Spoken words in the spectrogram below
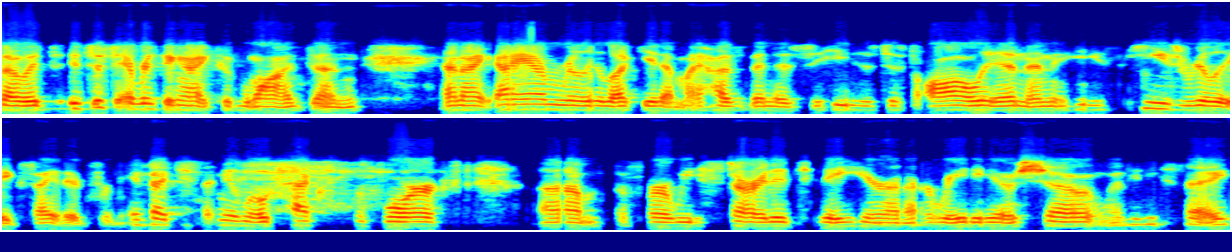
So it's it's just everything I could want and and I, I am really lucky that my husband is he's just all in and he's he's really excited for me. In fact he sent me a little text before um, before we started today here on our radio show. What did he say?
